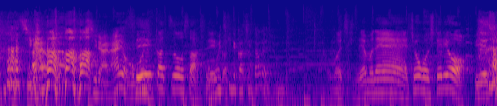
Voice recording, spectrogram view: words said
知らない 知らないよ。生活をさ生活。思いつきで買っちゃったわけでしょ。思いつきでもね。重宝してるよ PS3 じゃ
